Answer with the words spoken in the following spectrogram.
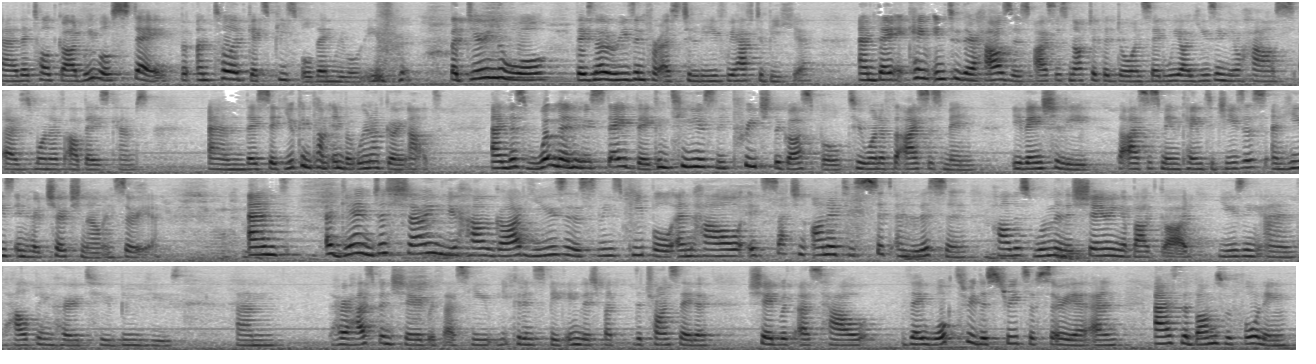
Uh, they told God, We will stay, but until it gets peaceful, then we will leave. but during the war, there's no reason for us to leave. We have to be here. And they came into their houses. ISIS knocked at the door and said, We are using your house as one of our base camps and they said, You can come in, but we're not going out. And this woman who stayed there continuously preached the gospel to one of the ISIS men. Eventually, the ISIS men came to Jesus, and he's in her church now in Syria. And again, just showing you how God uses these people and how it's such an honor to sit and listen, how this woman is sharing about God, using and helping her to be used. Um, her husband shared with us, he, he couldn't speak English, but the translator shared with us how they walked through the streets of Syria, and as the bombs were falling,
